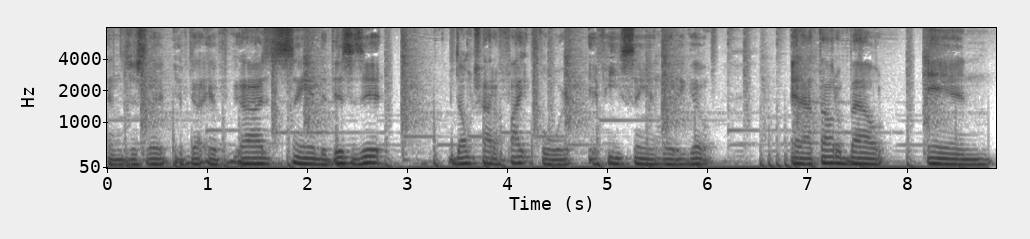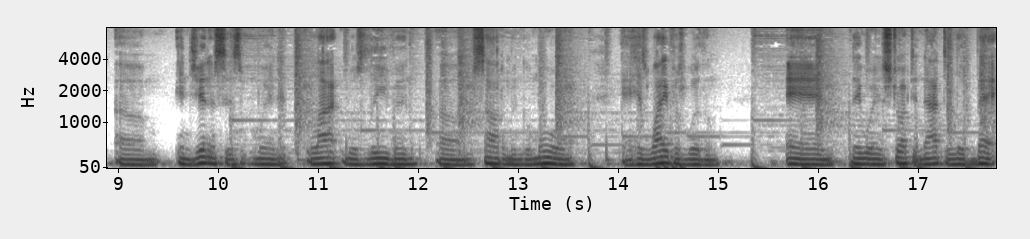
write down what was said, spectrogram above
and just let. If God, if God's saying that this is it, don't try to fight for it. If He's saying let it go. And I thought about in um, in Genesis when Lot was leaving um, Sodom and Gomorrah, and his wife was with him, and they were instructed not to look back,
